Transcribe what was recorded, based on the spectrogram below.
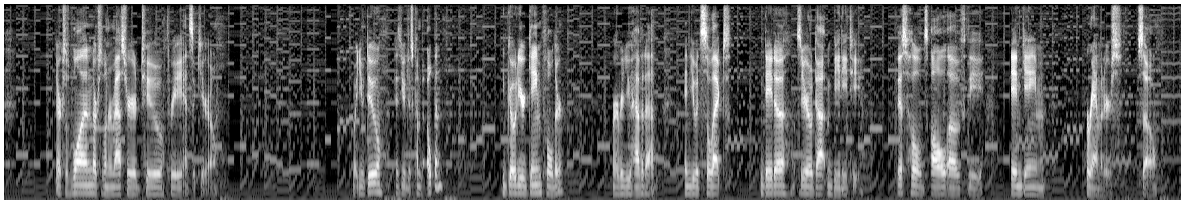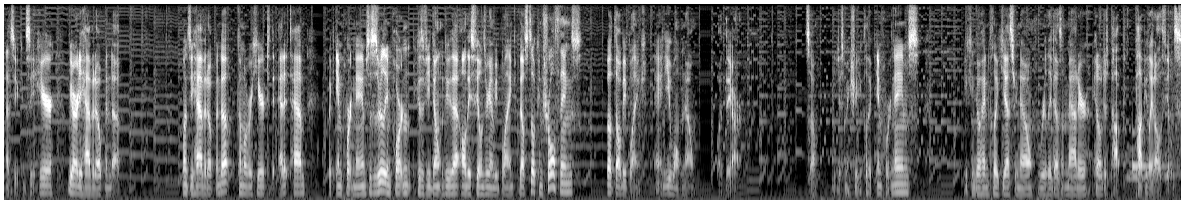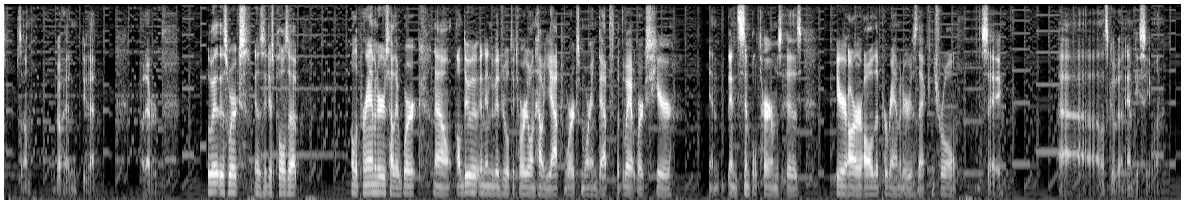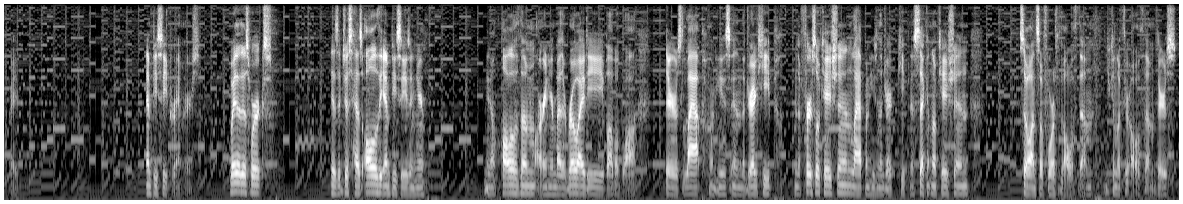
Dark Souls 1, Dark Souls 1 Remastered, 2, 3, and Sekiro. What you do is you just come to open, you go to your game folder, wherever you have it at, and you would select data 0.bdt. This holds all of the in-game parameters. So, as you can see here, we already have it opened up. Once you have it opened up, come over here to the edit tab Click import names. This is really important because if you don't do that, all these fields are going to be blank. They'll still control things, but they'll be blank, and you won't know what they are. So you just make sure you click import names. You can go ahead and click yes or no. Really doesn't matter. It'll just pop populate all the fields. So we'll go ahead and do that. Whatever. The way that this works is it just pulls up all the parameters, how they work. Now, I'll do an individual tutorial on how Yapped works more in depth, but the way it works here in, in simple terms is here are all the parameters that control, say, uh, let's go to an NPC one, right? NPC parameters. The way that this works is it just has all of the NPCs in here. You know, all of them are in here by their row ID, blah, blah, blah. There's Lapp when he's in the Dreg Heap in the first location, Lapp when he's in the Dreg Heap in the second location, so on and so forth with all of them. You can look through all of them. There's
